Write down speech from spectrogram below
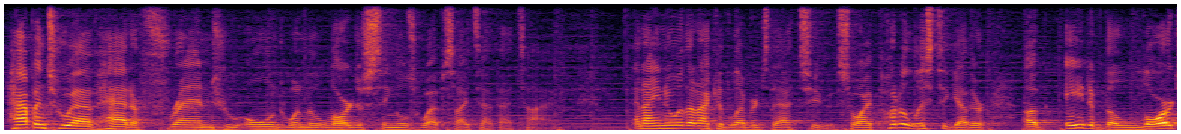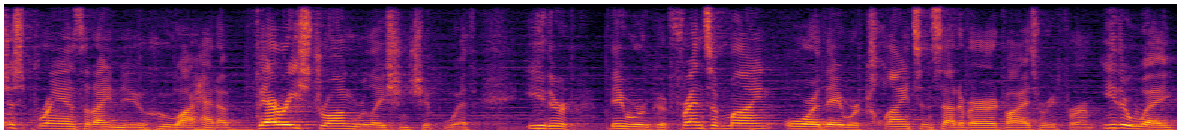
happen to have had a friend who owned one of the largest singles websites at that time. And I knew that I could leverage that too. So I put a list together of eight of the largest brands that I knew who I had a very strong relationship with. Either they were good friends of mine or they were clients inside of our advisory firm. Either way,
